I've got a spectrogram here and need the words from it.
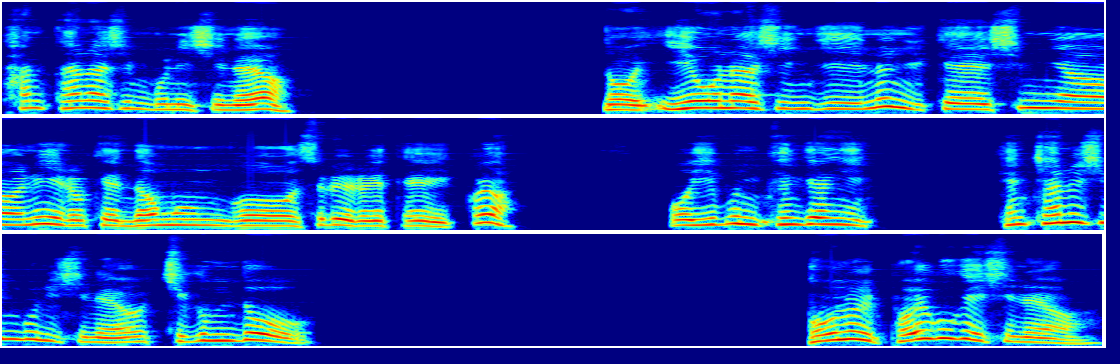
탄탄하신 분이시네요. 어, 이혼하신 지는 이렇게 10년이 이렇게 넘은 것으로 이렇게 되어 있고요. 어, 이분 굉장히 괜찮으신 분이시네요. 지금도 돈을 벌고 계시네요.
